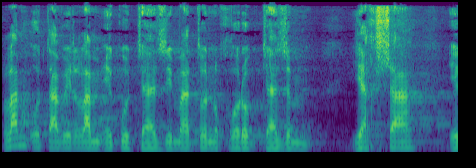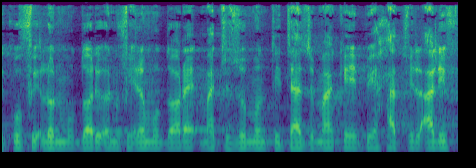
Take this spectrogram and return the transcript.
lam utawi lam iku jazimatun huruf jazm. Yakhsha iku fi'lun mudhari'un fi'il mudhari' majzumun tijazmake bi hadfil alif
